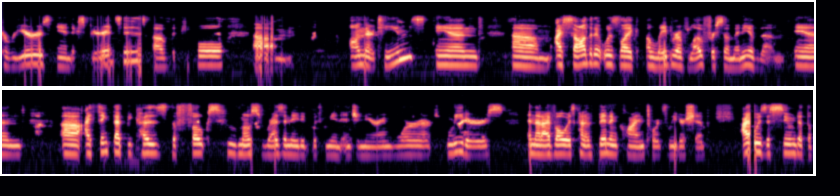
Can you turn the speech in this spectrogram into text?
careers and experiences of the people um, on their teams. And um, I saw that it was like a labor of love for so many of them. And uh, I think that because the folks who most resonated with me in engineering were leaders and that I've always kind of been inclined towards leadership, I always assumed that the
